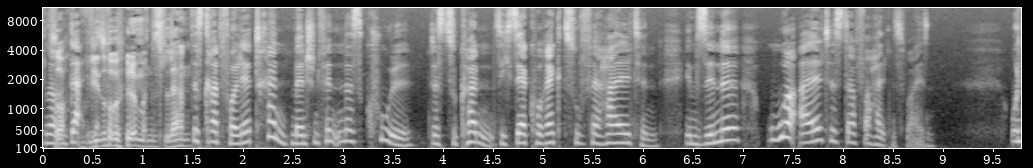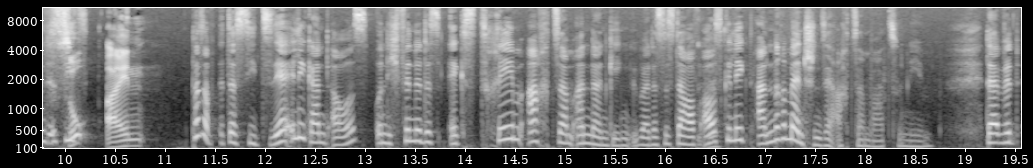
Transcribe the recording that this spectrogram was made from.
So. So, da- wieso würde man das lernen? Das ist gerade voll der Trend. Menschen finden das cool, das zu können, sich sehr korrekt zu verhalten. Im Sinne uraltester Verhaltensweisen. Und es so ein pass auf, das sieht sehr elegant aus und ich finde das extrem achtsam anderen gegenüber. Das ist darauf Mhm. ausgelegt, andere Menschen sehr achtsam wahrzunehmen. Da wird,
